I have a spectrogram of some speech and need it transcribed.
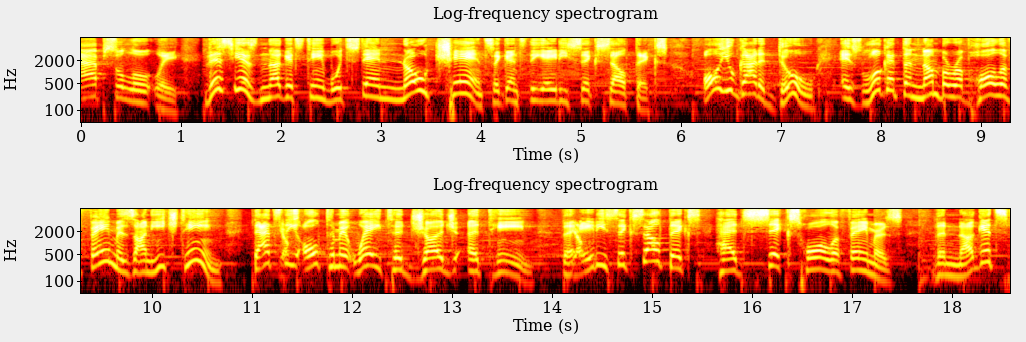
Absolutely. This year's Nuggets team would stand no chance against the 86 Celtics. All you got to do is look at the number of Hall of Famers on each team. That's Yup. the ultimate way to judge a team. The Yup. 86 Celtics had six Hall of Famers, the Nuggets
